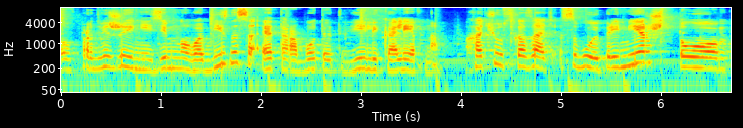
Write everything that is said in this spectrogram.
в продвижении земного бизнеса это работает великолепно. Хочу сказать свой пример, что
